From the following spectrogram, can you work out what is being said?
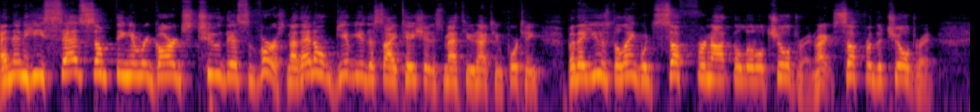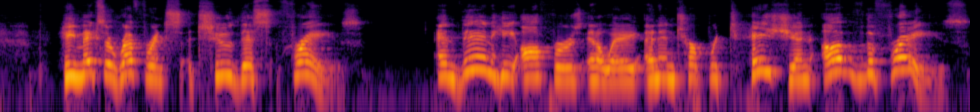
And then he says something in regards to this verse. Now, they don't give you the citation, it's Matthew 19, 14, but they use the language, suffer not the little children, right? Suffer the children. He makes a reference to this phrase. And then he offers, in a way, an interpretation of the phrase.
